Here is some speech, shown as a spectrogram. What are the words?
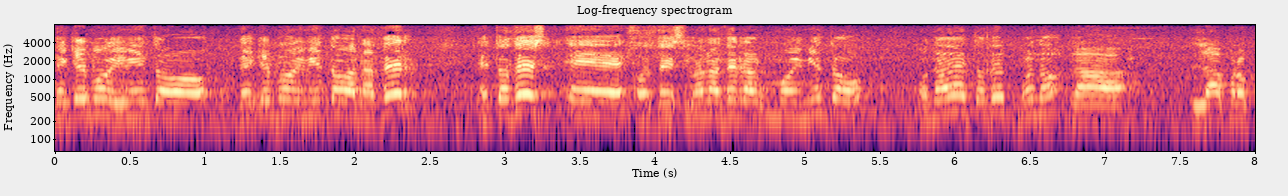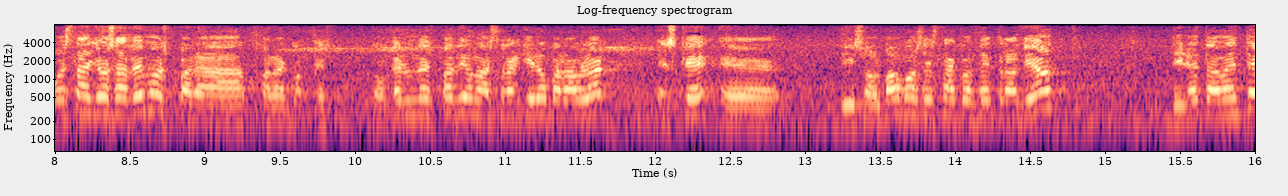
de qué movimiento, de qué movimiento van a hacer. Entonces, eh, o de si van a hacer algún movimiento o nada. Entonces, bueno, la, la propuesta que os hacemos para, para coger un espacio más tranquilo para hablar es que eh, disolvamos esta concentración directamente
